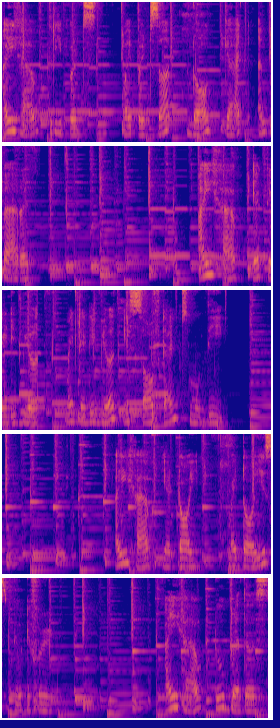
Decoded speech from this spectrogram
I have three pets. My pets are dog, cat, and parrot. I have a teddy bear. My teddy bear is soft and smoothie. I have a toy. My toy is beautiful. I have two brothers.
